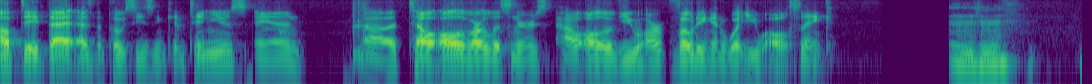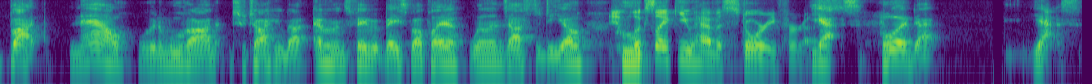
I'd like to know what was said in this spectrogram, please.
update that as the postseason continues and uh, tell all of our listeners how all of you are voting and what you all think. hmm But now we're going to move on to talking about everyone's favorite baseball player, Willens Astudillo. It Who- looks like you have a story for us. Yes, for that. Yes.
